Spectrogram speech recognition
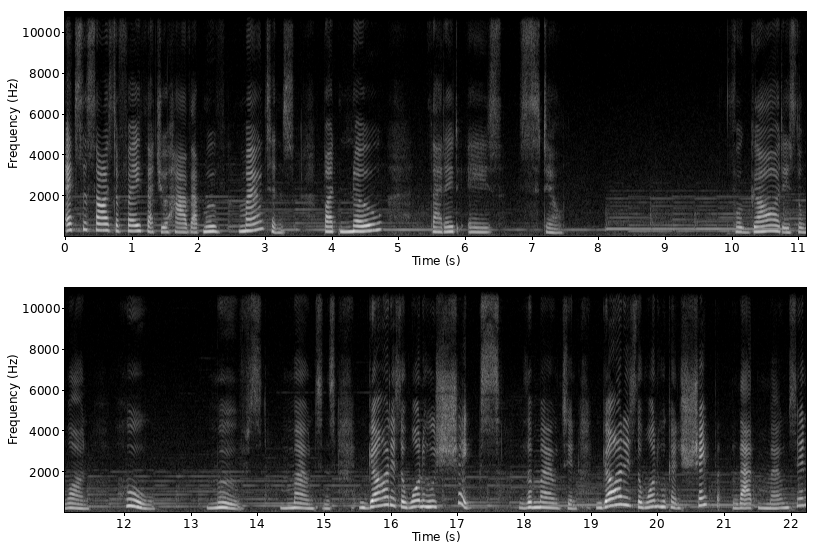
exercise the faith that you have that move mountains, but know that it is still. For God is the one who moves mountains. God is the one who shakes the mountain. God is the one who can shape that mountain.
